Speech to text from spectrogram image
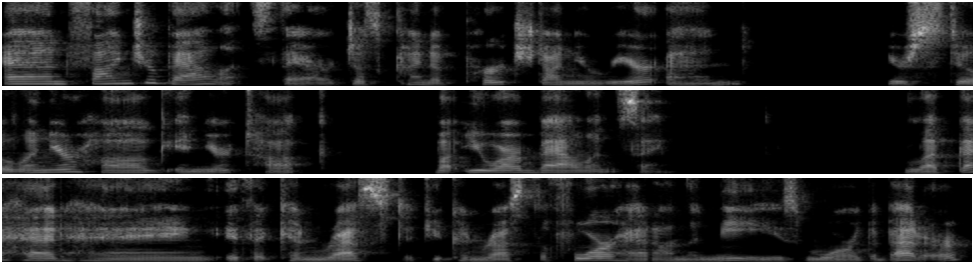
and find your balance there, just kind of perched on your rear end. You're still in your hug, in your tuck, but you are balancing. Let the head hang. If it can rest, if you can rest the forehead on the knees, more the better.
